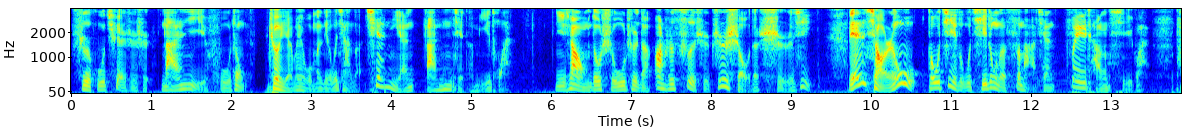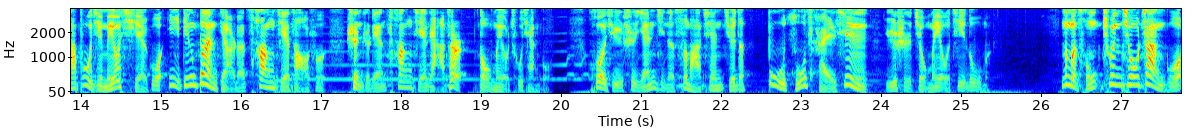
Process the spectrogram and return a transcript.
似乎确实是难以服众的。这也为我们留下了千年难解的谜团。你像我们都熟知的二十四史之首的《史记》，连小人物都记录其中的司马迁，非常奇怪。他不仅没有写过一丁半点的仓颉造字，甚至连仓颉俩字儿都没有出现过。或许是严谨的司马迁觉得不足采信，于是就没有记录嘛？那么从春秋战国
